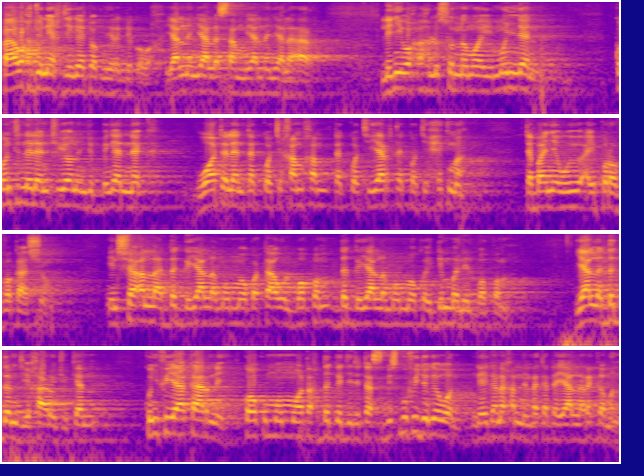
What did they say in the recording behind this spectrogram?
pas wax ju neex ji ngay toog nii rek di ko wax yàlla nañ yàlla sàmm yàlla nañ yàlla aar li ñuy wax ahlu sunna mooy muñ leen continuer leen ci yoonu njub bi ngeen nekk woote leen teg ko ci xam-xam teg ko ci yar teg ko ci xikma te bañ a wuyu ay provocation incha allah dëgg yàlla moom moo ko taawul boppam dëgg yàlla moom moo koy dimbalil boppam yàlla dëggam ji xaaru ci kenn ku ñu fi yaakaar ne kooku moom moo tax dëgg ji di tas bis bu fi jóge woon ngay gën a xam ne ndakate yàlla rek a mën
